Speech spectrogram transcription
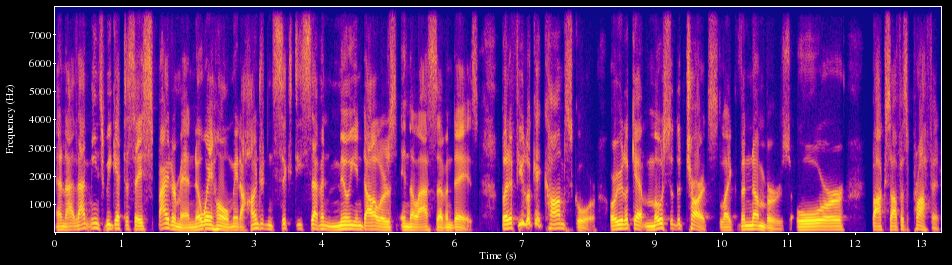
And that, that means we get to say Spider Man No Way Home made $167 million in the last seven days. But if you look at ComScore or you look at most of the charts like the numbers or box office profit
